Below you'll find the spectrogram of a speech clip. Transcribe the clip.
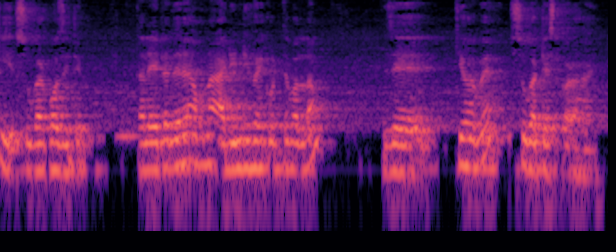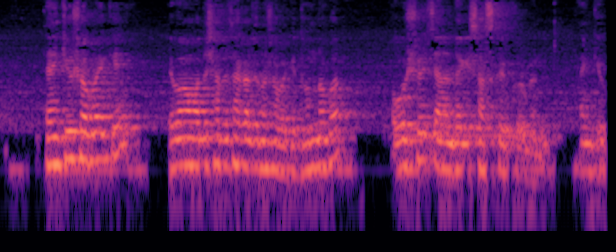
কি সুগার পজিটিভ তাহলে এটা দিয়ে আমরা আইডেন্টিফাই করতে পারলাম যে কীভাবে সুগার টেস্ট করা হয়। থ্যাংক ইউ সবাইকে, এবং আমাদের সাথে থাকার জন্য সবাইকে ধন্যবাদ। অবশ্যই চ্যানেলটাকে সাবস্ক্রাইব করবেন। থ্যাংক ইউ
